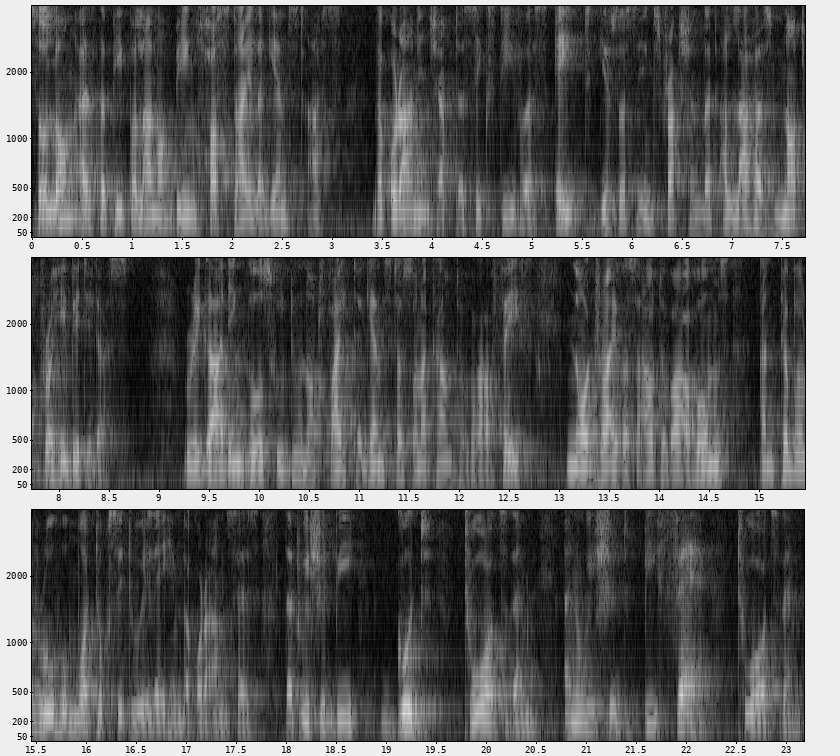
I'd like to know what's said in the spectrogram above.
So long as the people are not being hostile against us, the Quran in chapter 60 verse 8 gives us the instruction that Allah has not prohibited us regarding those who do not fight against us on account of our faith, nor drive us out of our homes, and tabarruhum wa tuksitu ilayhim, the Quran says, that we should be good towards them and we should be fair towards them.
